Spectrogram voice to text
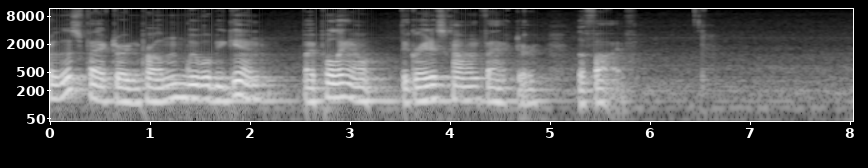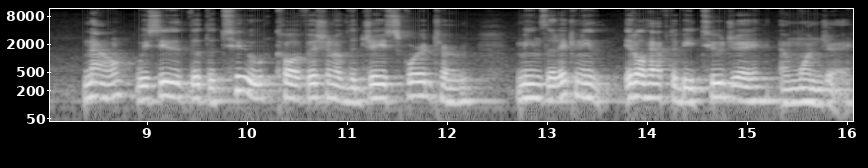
For this factoring problem, we will begin by pulling out the greatest common factor, the 5. Now, we see that the 2 coefficient of the j squared term means that it can it'll have to be 2j and 1j.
